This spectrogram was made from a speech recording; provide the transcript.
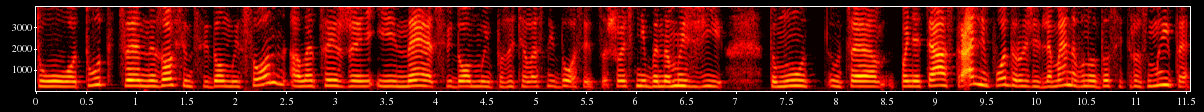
то тут це не зовсім свідомий сон, але це вже і не свідомий позатілесний досвід, це щось ніби на межі. Тому це поняття астральні подорожі для мене воно досить розмите.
